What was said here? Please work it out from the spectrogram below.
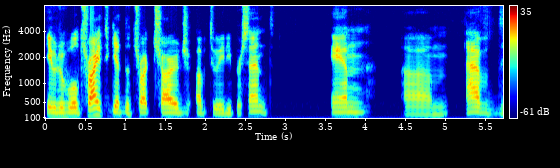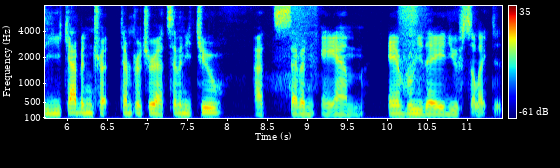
it will try to get the truck charge up to 80% and um, have the cabin temperature at 72 at 7 a.m. every day you've selected.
